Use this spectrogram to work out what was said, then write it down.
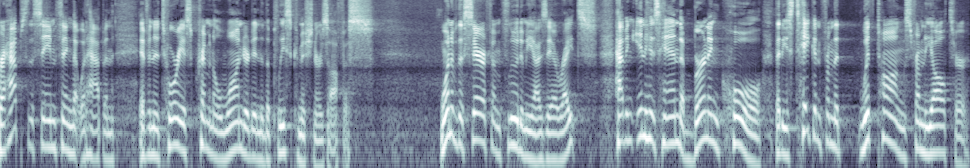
Perhaps the same thing that would happen if a notorious criminal wandered into the police commissioner's office. One of the seraphim flew to me, Isaiah writes, having in his hand a burning coal that he's taken from the, with tongs from the altar.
